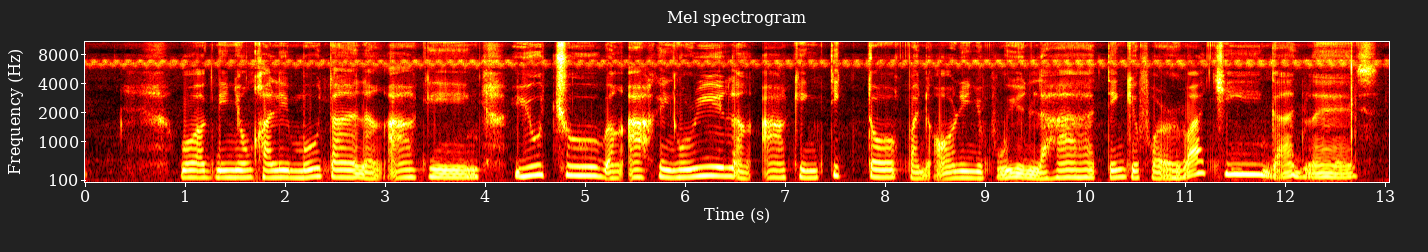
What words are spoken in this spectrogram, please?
Huwag ninyong kalimutan ang aking YouTube, ang aking Reel, ang aking TikTok. Panoorin niyo po yun lahat. Thank you for watching. God bless.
